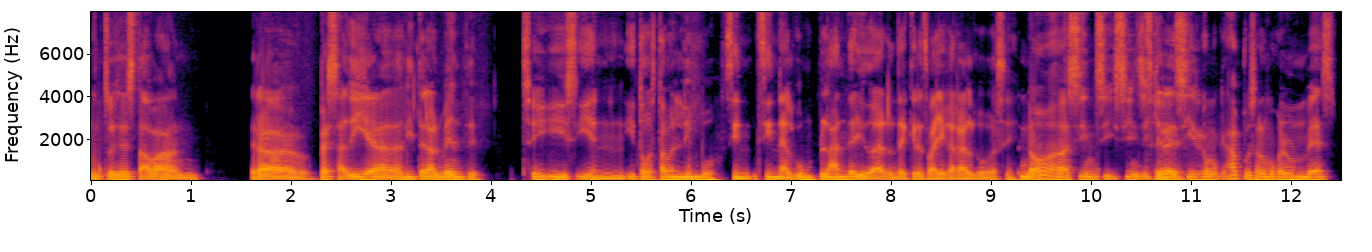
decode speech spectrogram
Entonces estaban, era pesadilla, literalmente. Sí, y, y, en, y todo estaba en limbo, sin, sin algún plan de ayudar, de que les va a llegar algo así. No, ajá, sin, sin, sin siquiera Sí. decir como que, ah, pues a lo mejor en un mes.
